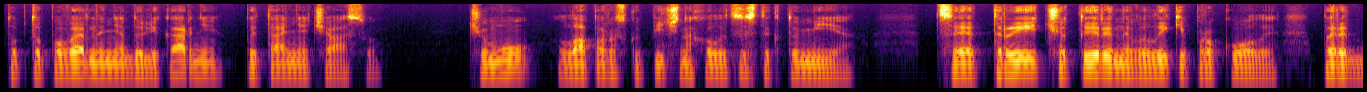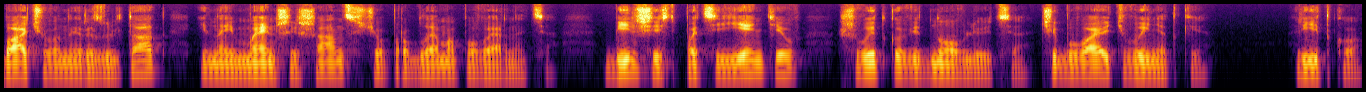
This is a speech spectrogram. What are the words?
тобто повернення до лікарні питання часу. Чому лапароскопічна холецистектомія? Це 3-4 невеликі проколи, передбачуваний результат і найменший шанс, що проблема повернеться. Більшість пацієнтів швидко відновлюються, чи бувають винятки? Рідко.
